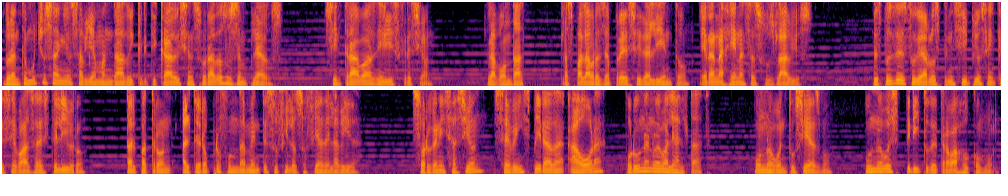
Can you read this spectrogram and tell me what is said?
Durante muchos años había mandado y criticado y censurado a sus empleados, sin trabas ni discreción. La bondad, las palabras de aprecio y de aliento eran ajenas a sus labios. Después de estudiar los principios en que se basa este libro, tal patrón alteró profundamente su filosofía de la vida. Su organización se ve inspirada ahora por una nueva lealtad, un nuevo entusiasmo, un nuevo espíritu de trabajo común.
